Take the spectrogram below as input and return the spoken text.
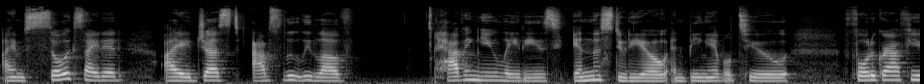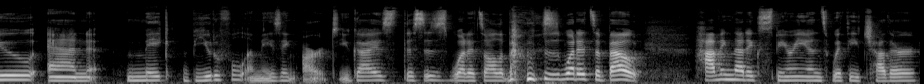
I am so excited. I just absolutely love having you ladies in the studio and being able to photograph you and make beautiful, amazing art. You guys, this is what it's all about. this is what it's about. Having that experience with each other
